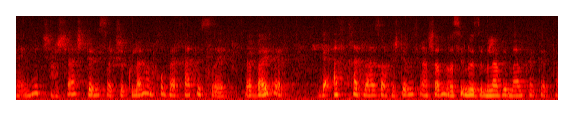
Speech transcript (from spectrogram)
והאמת שבשעה 12, כשכולם הלכו ב-11, והבית, ואף אחד לא עזר, ב-12 ישבנו, עשינו איזה מלה ומלכה קטן.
